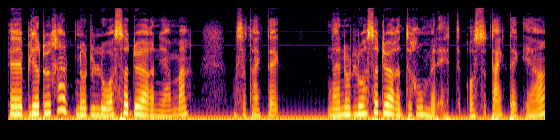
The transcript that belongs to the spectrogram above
eh, blir du redd når du låser døren hjemme. Og så tenkte jeg nei, når du låser døren til rommet ditt. Og så tenkte jeg ja,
